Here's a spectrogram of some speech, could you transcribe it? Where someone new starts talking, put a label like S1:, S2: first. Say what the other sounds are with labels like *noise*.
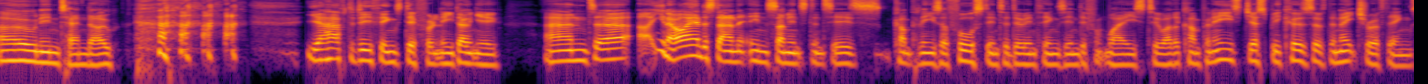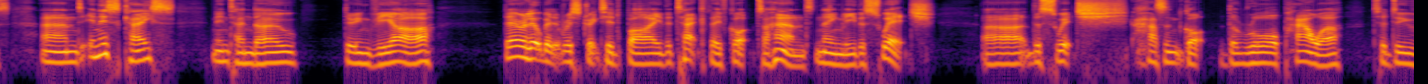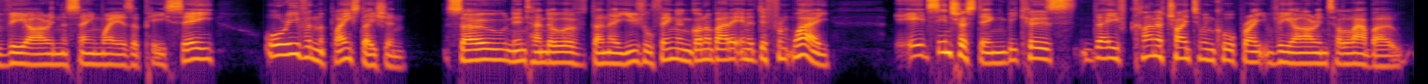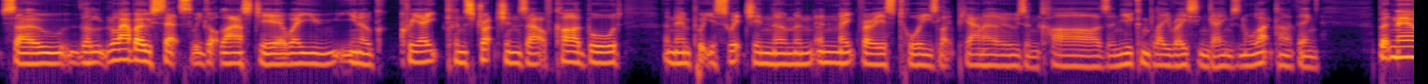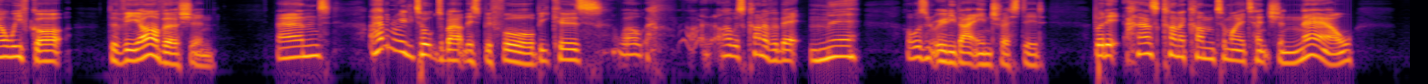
S1: Oh, Nintendo. *laughs* you have to do things differently, don't you? And, uh, you know, I understand that in some instances, companies are forced into doing things in different ways to other companies just because of the nature of things. And in this case, Nintendo doing VR, they're a little bit restricted by the tech they've got to hand, namely the Switch. Uh, the Switch hasn't got the raw power to do VR in the same way as a PC or even the PlayStation. So Nintendo have done their usual thing and gone about it in a different way. It's interesting because they've kind of tried to incorporate VR into Labo. So the Labo sets we got last year where you, you know, create constructions out of cardboard and then put your Switch in them and, and make various toys like pianos and cars and you can play racing games and all that kind of thing. But now we've got the VR version. And I haven't really talked about this before because, well, I was kind of a bit meh. I wasn't really that interested. But it has kind of come to my attention now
